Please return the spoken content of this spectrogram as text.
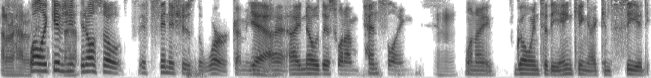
I don't know how to. Well, it gives you. It also it finishes the work. I mean, Yeah. I, I know this when I'm penciling. Mhm. When I go into the inking, I can see it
